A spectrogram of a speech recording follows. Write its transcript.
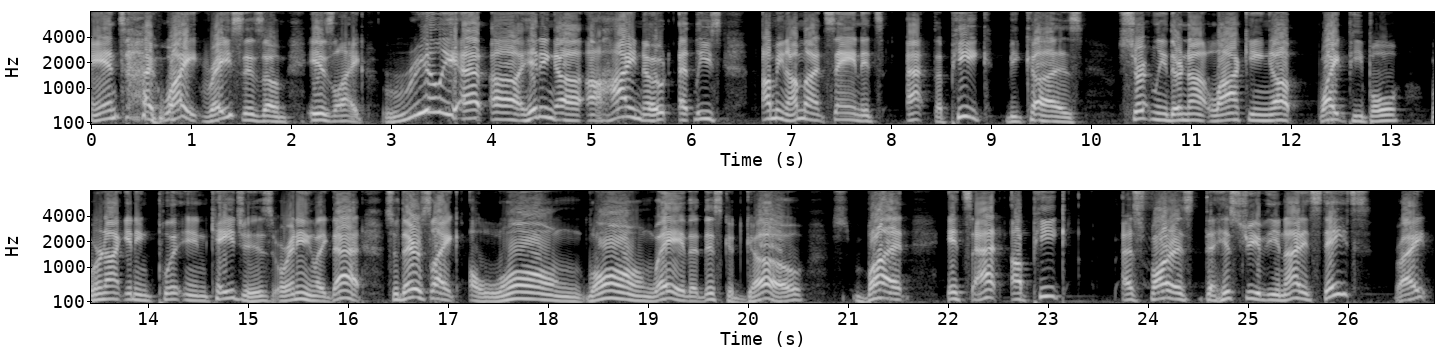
anti-white racism is like really at uh hitting a, a high note at least I mean I'm not saying it's at the peak because certainly they're not locking up white people. We're not getting put in cages or anything like that. So there's like a long, long way that this could go. But it's at a peak as far as the history of the United States, right?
